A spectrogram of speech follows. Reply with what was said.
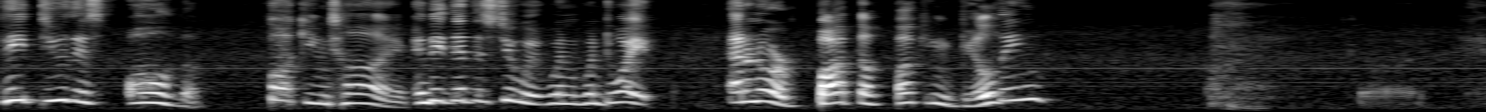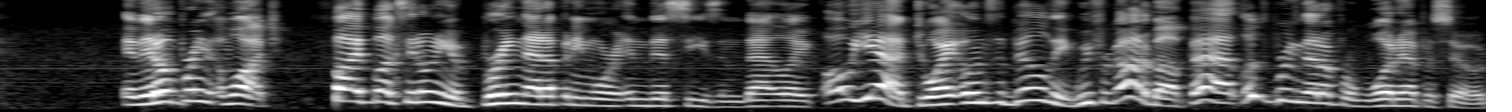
They do this all the fucking time, and they did this too when when Dwight I don't know, or bought the fucking building? God. And they don't bring watch five bucks. They don't even bring that up anymore in this season. That like, oh yeah, Dwight owns the building. We forgot about that. Let's bring that up for one episode.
